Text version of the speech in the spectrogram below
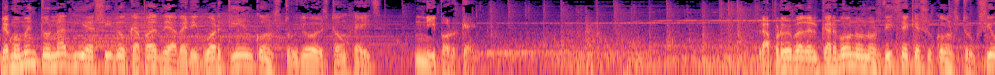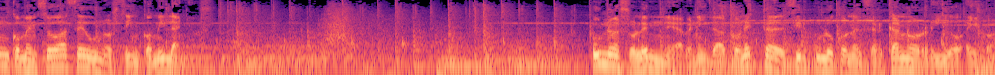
De momento nadie ha sido capaz de averiguar quién construyó Stonehenge ni por qué. La prueba del carbono nos dice que su construcción comenzó hace unos 5.000 años. Una solemne avenida conecta el círculo con el cercano río Avon.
